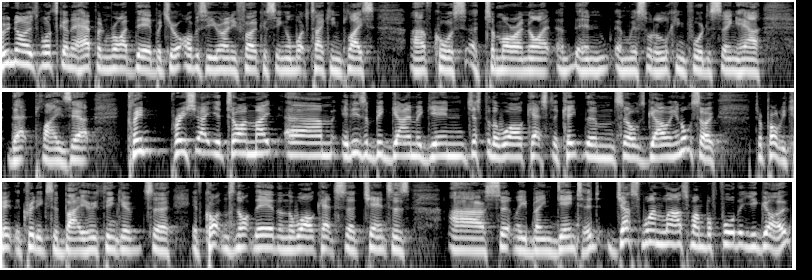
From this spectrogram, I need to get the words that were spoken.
Who knows what's going to happen right there? But you're obviously you're only focusing on what's taking place, uh, of course, uh, tomorrow night, and, and, and we're sort of looking forward to seeing how that plays out. Clint, appreciate your time, mate. Um, it is a big game again, just for the Wildcats to keep themselves going, and also to probably keep the critics at bay who think uh, if Cotton's not there, then the Wildcats' uh, chances are certainly been dented. Just one last one before that you go.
